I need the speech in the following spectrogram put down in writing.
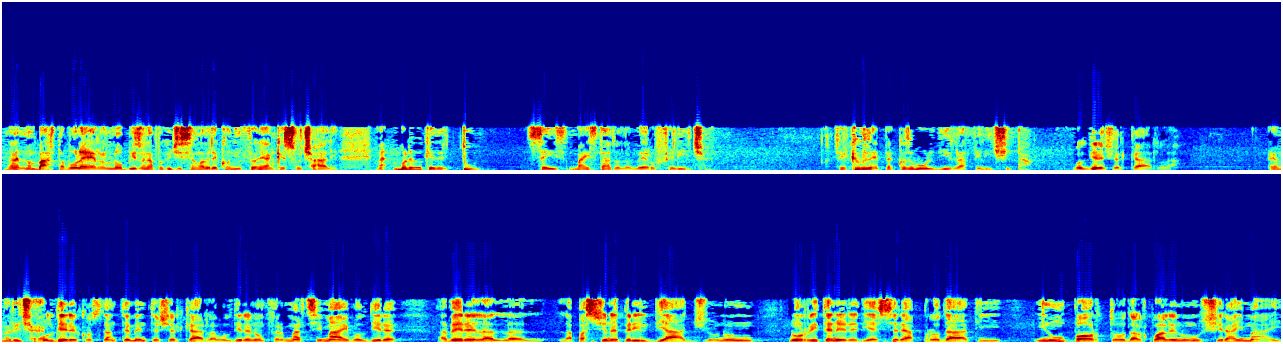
non basta volerlo, bisogna che ci siano delle condizioni anche sociali. Ma volevo chiedere, tu sei mai stato davvero felice? Cioè, cosa vuol dire la felicità? Vuol dire cercarla. È una ricerca. Vuol dire costantemente cercarla, vuol dire non fermarsi mai, vuol dire avere la, la, la passione per il viaggio, non, non, ritenere di essere approdati in un porto dal quale non uscirai mai.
